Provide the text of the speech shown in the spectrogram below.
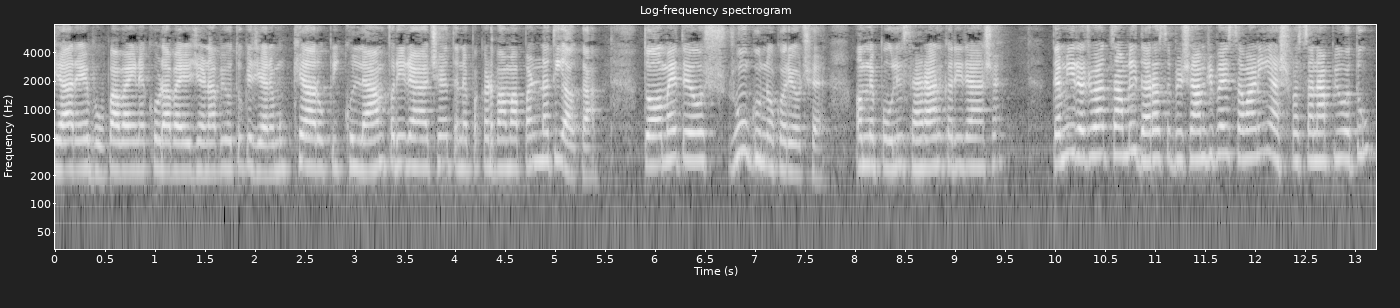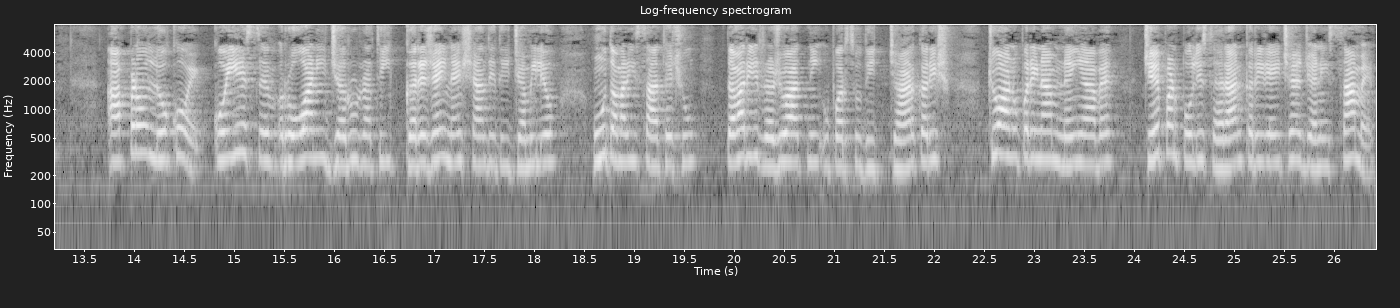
જ્યારે ભોપાભાઈ અને ખોડાભાઈએ જણાવ્યું હતું કે જ્યારે મુખ્ય આરોપી ખુલ્લામ ફરી રહ્યા છે તેને પકડવામાં પણ નથી આવતા, તો અમે તેઓ શું ગુનો કર્યો છે? અમને પોલીસ હેરાન કરી રહ્યા છે. તેમની રજૂઆત સાંભળી ધારાસભ્ય શ્યામજીભાઈ સવાણીએ આશ્વાસન આપ્યું હતું આપણો લોકોએ કોઈએ રોવાની જરૂર નથી. ઘરે જઈને શાંતિથી જમી લ્યો. હું તમારી સાથે છું. તમારી રજૂઆતની ઉપર સુધી જાણ કરીશ. જો આનું પરિણામ નહીં આવે, જે પણ પોલીસ હેરાન કરી રહી છે, જેની સામે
